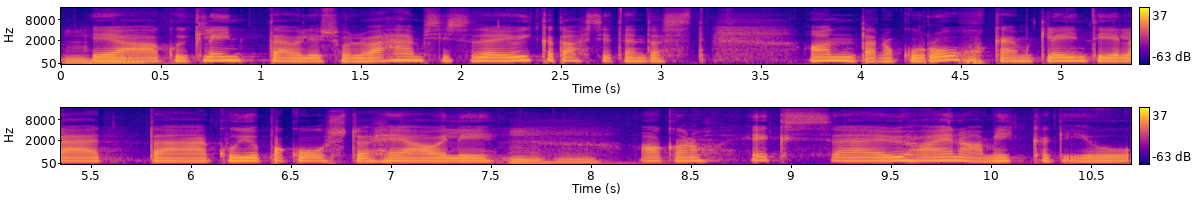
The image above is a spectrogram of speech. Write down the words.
Mm -hmm. ja kui kliente oli sul vähem, siis sa ju ikka tahtsid endast anda nagu rohkem kliendile, et äh, kui juba koostöö hea oli mm. -hmm. aga noh, eks üha enam ikkagi ju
